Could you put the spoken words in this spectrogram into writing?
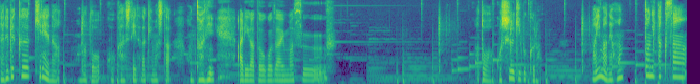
なるべく綺麗なものと交換していただきました。本当に ありがとうございます。あとはご祝儀袋。まあ今ね本当にたくさん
